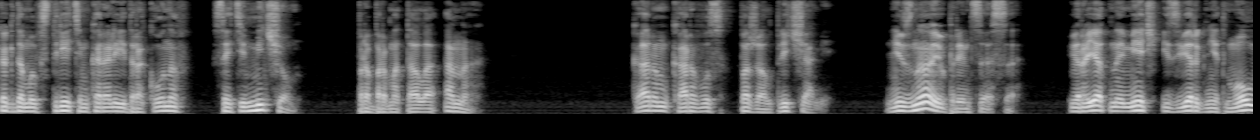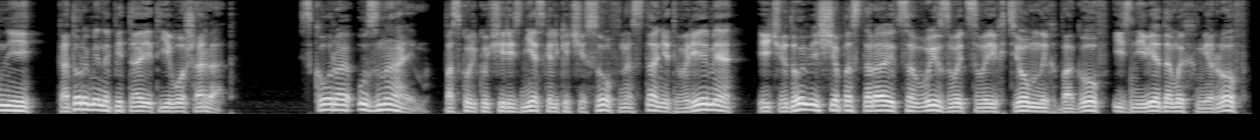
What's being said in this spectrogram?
когда мы встретим королей драконов с этим мечом?» – пробормотала она. Карм Карвус пожал плечами. «Не знаю, принцесса. Вероятно, меч извергнет молнии, которыми напитает его шарат. Скоро узнаем, поскольку через несколько часов настанет время, и чудовища постараются вызвать своих темных богов из неведомых миров,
